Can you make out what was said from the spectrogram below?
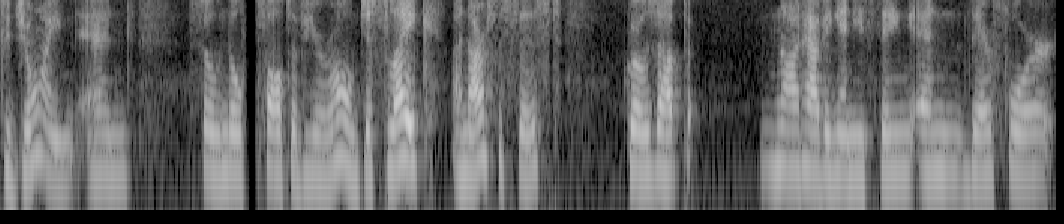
to join. And so, no fault of your own. Just like a narcissist grows up not having anything and therefore,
